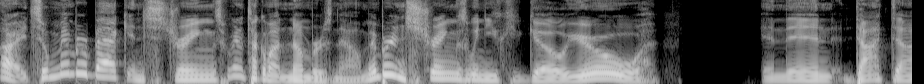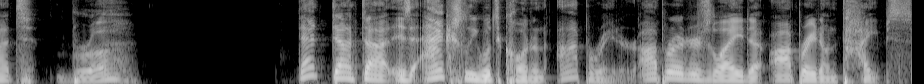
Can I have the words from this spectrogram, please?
All right, so remember back in strings, we're going to talk about numbers now. Remember in strings when you could go, yo, and then dot, dot, bruh? That dot, dot is actually what's called an operator. Operators allow you to operate on types.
